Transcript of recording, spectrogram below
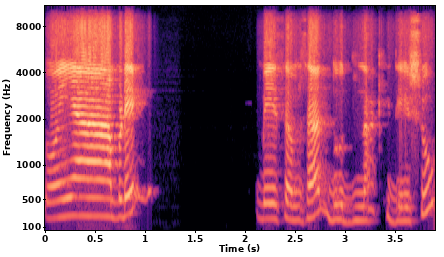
તો અહીંયા આપણે બે ચમચા દૂધ નાખી દઈશું.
